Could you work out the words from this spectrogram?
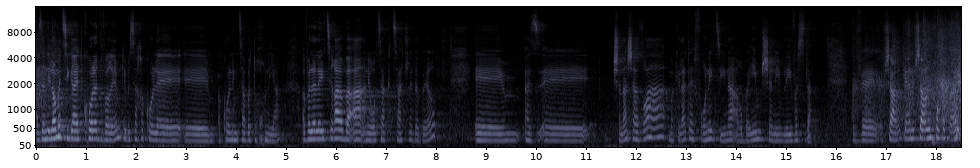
אז אני לא מציגה את כל הדברים, כי בסך הכל אה, אה, הכל נמצא בתוכניה, אבל על היצירה הבאה אני רוצה קצת לדבר. אה, אז שנה שעברה מקהלת העפרוני ציינה 40 שנים להיווסדה. ואפשר, כן, אפשר למחוא כפיים.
